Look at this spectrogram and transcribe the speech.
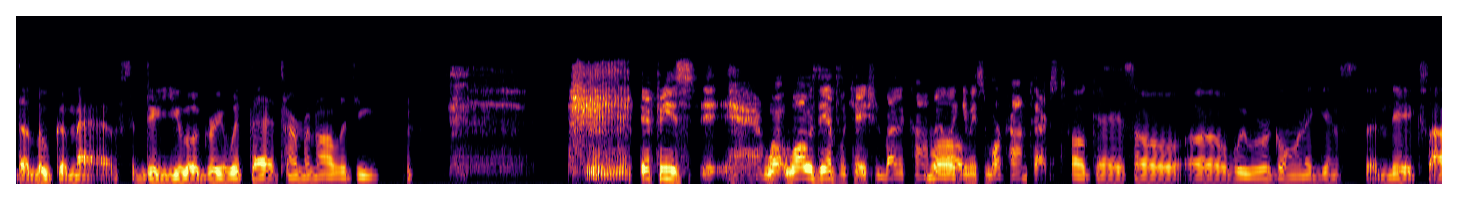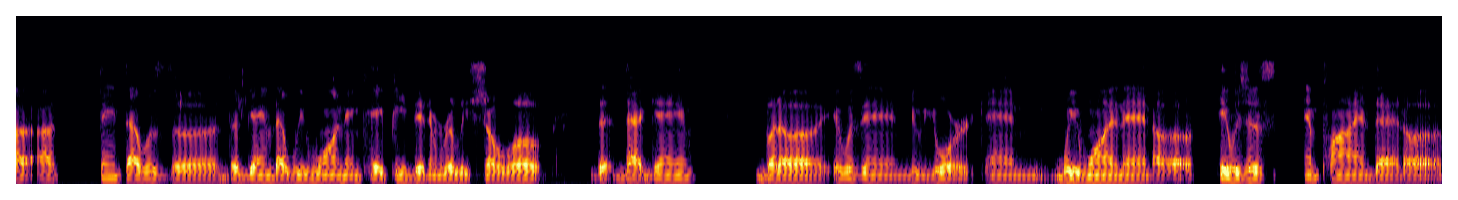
the Luka Mavs. Do you agree with that terminology? if he's what what was the implication by the comment? Well, like, give me some more context. Okay, so uh, we were going against the Knicks. I, I think that was the the game that we won, and KP didn't really show up that that game. But uh, it was in New York, and we won, and uh, he was just implying that uh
